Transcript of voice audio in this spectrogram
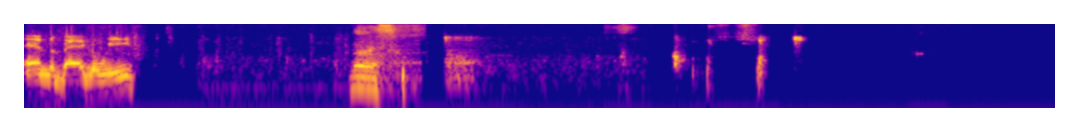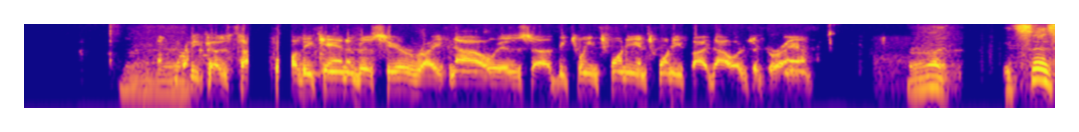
and the bag of weed. nice. Because top quality cannabis here right now is uh, between 20 and 25 dollars a gram. All right. It says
